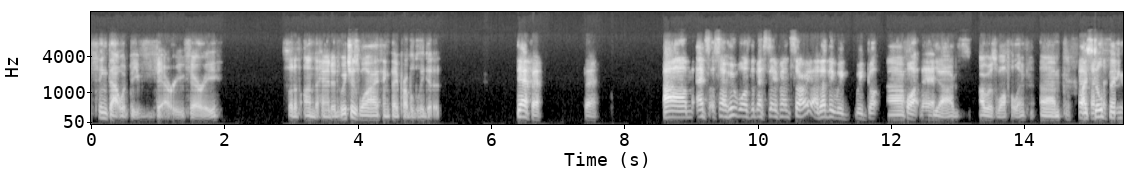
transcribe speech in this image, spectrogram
think that would be very, very sort of underhanded, which is why I think they probably did it. yeah, fair, fair. Um, and so, so who was the best defense? Sorry, I don't think we we got Uh, quite there. yeah, I was, I was waffling. Um, I still think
